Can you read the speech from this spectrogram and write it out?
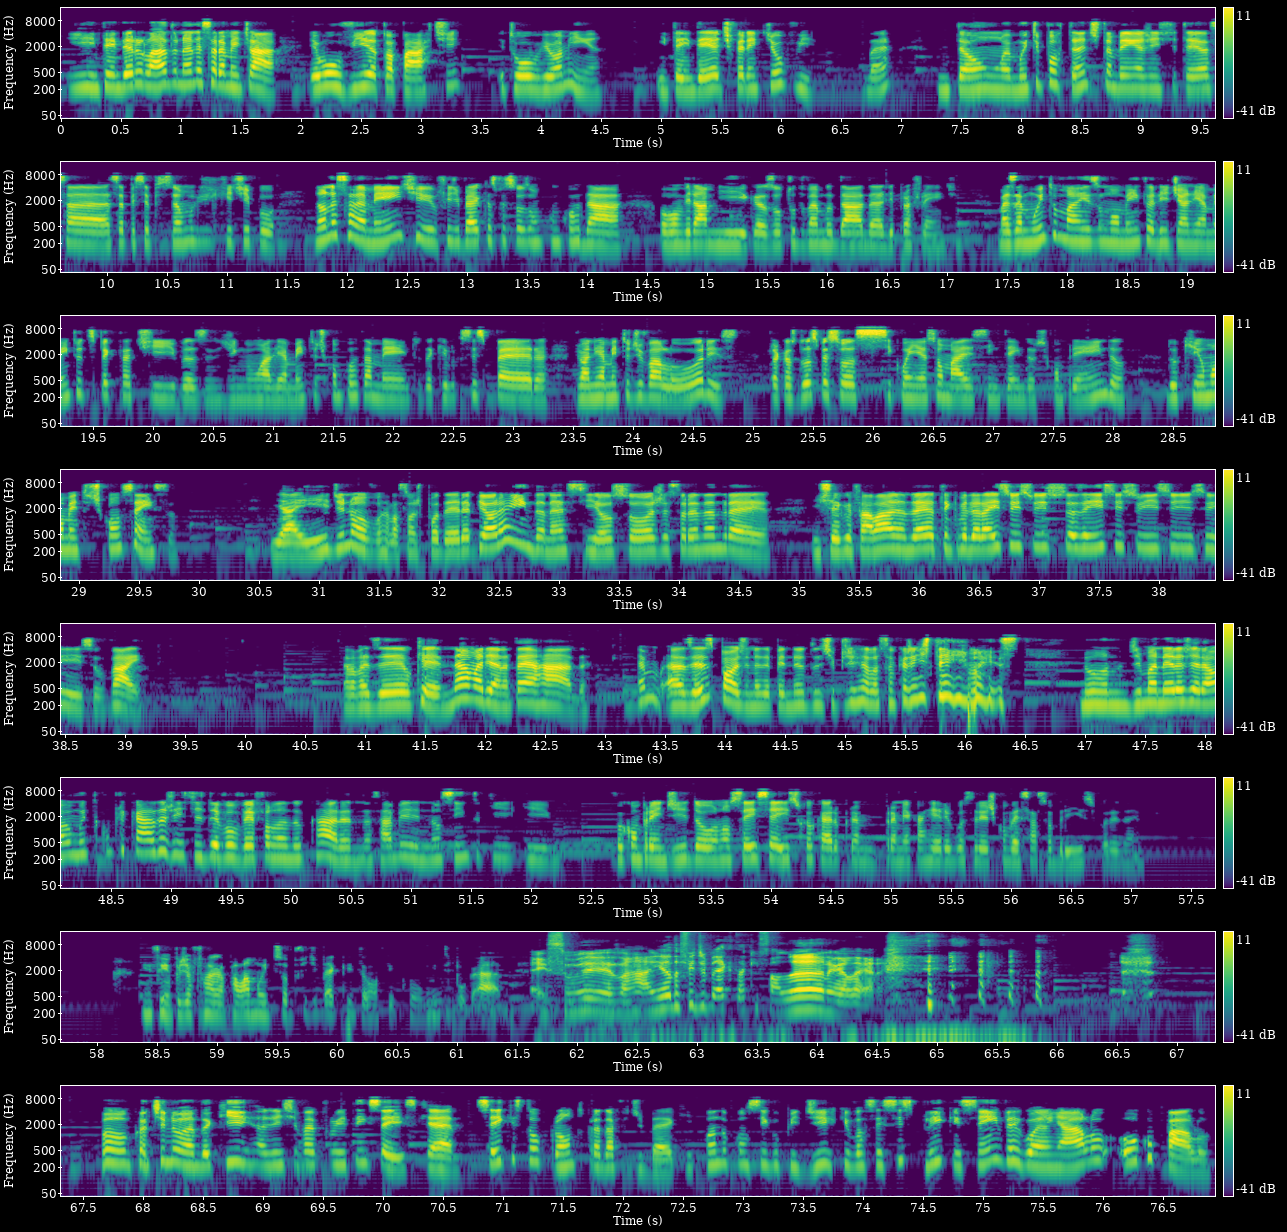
E entender o lado não é necessariamente, ah, eu ouvi a tua parte e tu ouviu a minha. Entender é diferente de ouvir, né? Então é muito importante também a gente ter essa, essa percepção de que, tipo, não necessariamente o feedback as pessoas vão concordar, ou vão virar amigas, ou tudo vai mudar dali pra frente. Mas é muito mais um momento ali de alinhamento de expectativas, de um alinhamento de comportamento, daquilo que se espera, de um alinhamento de valores, para que as duas pessoas se conheçam mais, se entendam, se compreendam, do que um momento de consenso. E aí, de novo, relação de poder é pior ainda, né? Se eu sou a gestora da Andrea e chego e falo, ah, Andrea, eu tenho que melhorar isso, isso, isso, fazer isso, isso, isso, isso, isso, vai. Ela vai dizer o quê? Não, Mariana, tá errada. É, às vezes pode, né? Dependendo do tipo de relação que a gente tem, mas no, de maneira geral é muito complicado a gente devolver falando, cara, sabe, não sinto que, que foi compreendido, ou não sei se é isso que eu quero pra, pra minha carreira e gostaria de conversar sobre isso, por exemplo. Enfim, podia falar, falar, muito sobre feedback, então eu fico muito empolgado. É isso mesmo, a rainha do feedback tá aqui falando, galera. Bom, continuando aqui, a gente vai pro item 6, que é: Sei que estou pronto para dar feedback quando consigo pedir que você se explique sem envergonhá-lo ou culpá-lo.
